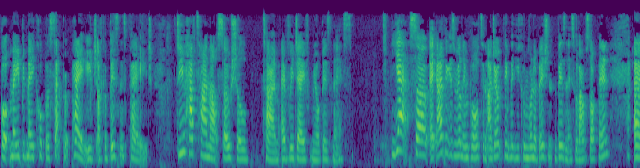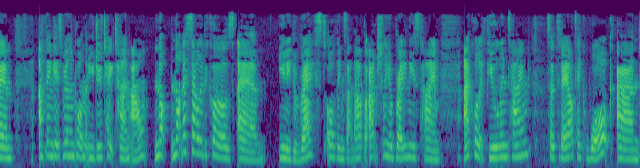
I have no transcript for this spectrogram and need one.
but maybe make up a separate page, like a business page. Do you have time out social time every day from your business? Yeah, so I think it's really important. I don't think that you can run a business without stopping. Um, I think it's really important that you do take time out. Not not necessarily because um, you need a rest or things like that, but actually your brain needs time. I call it fueling time. So today I'll take a walk and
